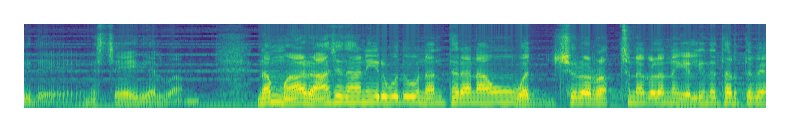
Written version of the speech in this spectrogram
ಇದೆ, ನಿಶ್ಚಯ ಇದೆಯಲ್ವಾ? ನಮ್ಮ ರಾಜಧಾನಿ ಇರುವುದು, ನಂತರ ನಾವು ವಜ್ರ ರತ್ನಗಳನ್ನು ಎಲ್ಲಿಂದ ತರ್ತೇವೆ?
